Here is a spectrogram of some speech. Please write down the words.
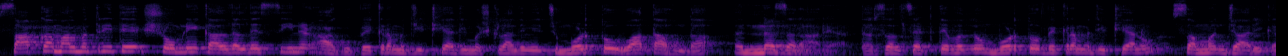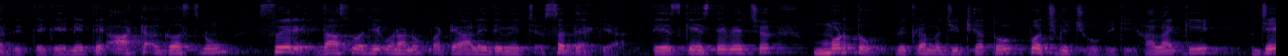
ਸਾਬਕਾ ਮਾਲ ਮੰਤਰੀ ਤੇ ਸ਼੍ਰੋਮਣੀ ਅਕਾਲੀ ਦਲ ਦੇ ਸੀਨੀਅਰ ਆਗੂ ਬਿਕਰਮ ਮਜੀਠੀਆ ਦੀ ਮੁਸ਼ਕਲਾਂ ਦੇ ਵਿੱਚ ਮੁੜ ਤੋਂ ਵਾਧਾ ਹੁੰਦਾ ਨਜ਼ਰ ਆ ਰਿਹਾ ਦਰਸਲ ਸੈੱਟ ਦੇ ਵੱਲੋਂ ਮੁੜ ਤੋਂ ਬਿਕਰਮ ਮਜੀਠੀਆ ਨੂੰ ਸਮਨ ਜਾਰੀ ਕਰ ਦਿੱਤੇ ਗਏ ਨੇ ਤੇ 8 ਅਗਸਤ ਨੂੰ ਸਵੇਰੇ 10 ਵਜੇ ਉਹਨਾਂ ਨੂੰ ਪਟਿਆਲੇ ਦੇ ਵਿੱਚ ਸੱਦਿਆ ਗਿਆ। ਤੇ ਇਸ ਕੇਸ ਦੇ ਵਿੱਚ ਮੁੜ ਤੋਂ ਵਿਕਰਮ ਮਜੀਠੀਆ ਤੋਂ ਪੁੱਛਗਿੱਛ ਹੋਵੇਗੀ। ਹਾਲਾਂਕਿ ਜੇ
